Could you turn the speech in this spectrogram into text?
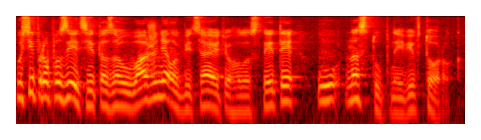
Усі пропозиції та зауваження обіцяють оголосити у наступний вівторок.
